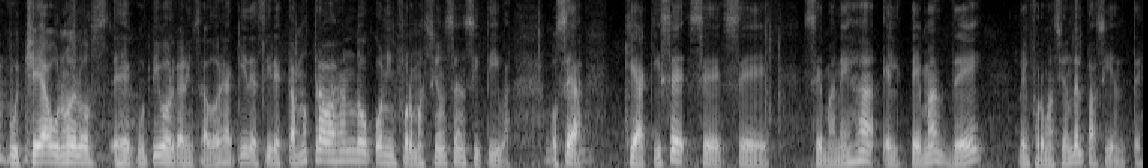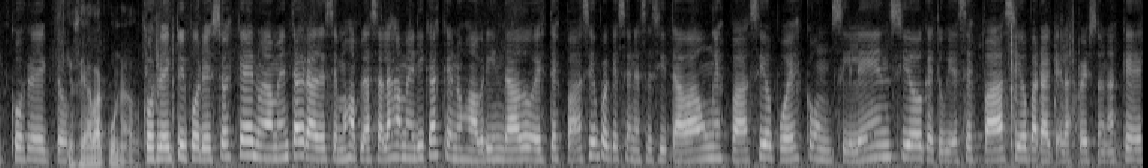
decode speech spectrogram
escuché a uno de los ejecutivos organizadores aquí decir, estamos trabajando con información sensitiva. O sea, que aquí se, se, se, se maneja el tema de la información del paciente. Correcto. Que sea vacunado. Correcto, y por eso es que nuevamente agradecemos a Plaza Las Américas que nos ha brindado este espacio, porque se necesitaba un espacio pues con silencio, que tuviese espacio para que las personas que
